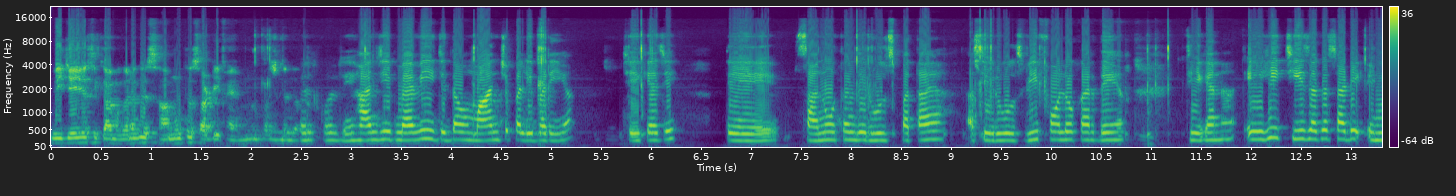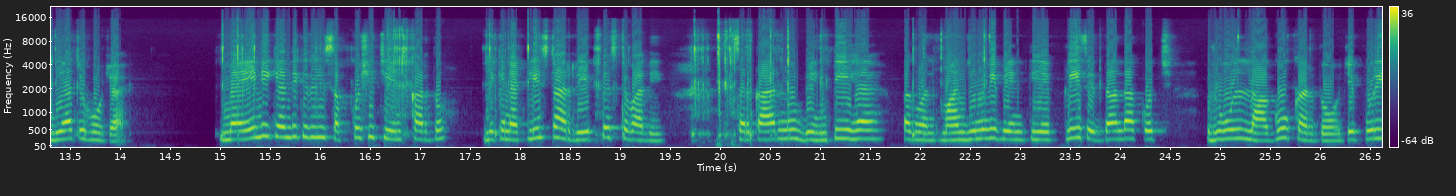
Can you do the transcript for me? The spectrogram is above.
ਵੀ ਜੇ ਅਸੀਂ ਕੰਮ ਕਰਾਂਗੇ ਸਾਨੂੰ ਤੇ ਸਾਡੀ ਫੈਮਿਲੀ ਨੂੰ ਬਚ ਕੇ ਬਿਲਕੁਲ ਜੀ। ਹਾਂਜੀ ਮੈਂ ਵੀ ਜਿੱਦਾਂ ਓਮਾਨ ਚ ਪਲੀ ਭਰੀ ਆ। ਠੀਕ ਹੈ ਜੀ। ਤੇ ਸਾਨੂੰ ਉਤਨ ਦੇ ਰੂਲਸ ਪਤਾ ਆ ਅਸੀਂ ਰੂਲਸ ਵੀ ਫੋਲੋ ਕਰਦੇ ਆ ਠੀਕ ਹੈ ਨਾ? ਇਹੀ ਚੀਜ਼ ਅਗਰ ਸਾਡੇ ਇੰਡੀਆ 'ਚ ਹੋ ਜਾਏ ਮੈਂ ਇਹ ਨਹੀਂ ਕਹਿੰਦੀ ਕਿ ਤੁਸੀਂ ਸਭ ਕੁਝ ਹੀ ਚੇਂਜ ਕਰ ਦਿਓ ਲੇਕਿਨ ਐਟਲੀਸਟ ਆ ਰੇਪਿਸਟ ਵਾਲੀ ਸਰਕਾਰ ਨੂੰ ਬੇਨਤੀ ਹੈ ਭਗਵੰਤ ਮਾਨ ਜੀ ਨੂੰ ਵੀ ਬੇਨਤੀ ਹੈ ਪਲੀਜ਼ ਇਦਾਂ ਦਾ ਕੁਝ ਰੂਲ ਲਾਗੂ ਕਰ ਦਿਓ ਜੇ ਪੂਰੀ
